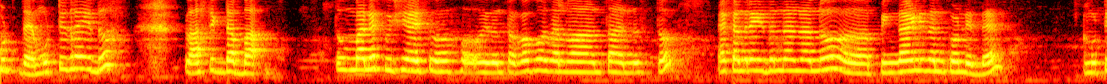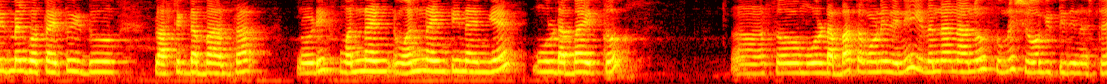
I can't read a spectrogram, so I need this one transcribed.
ಮುಟ್ಟಿದೆ ಮುಟ್ಟಿದ್ರೆ ಇದು ಪ್ಲಾಸ್ಟಿಕ್ ಡಬ್ಬ. ತುಂಬಾ ಖುಷಿ ಆಯಿತು. ಇದನ್ನು ತಗೋಬೋದಲ್ವಾ ಅಂತ ಅನ್ನಿಸ್ತು. ಯಾಕಂದರೆ ಇದನ್ನು ನಾನು ಪಿಂಗಾಣಿದು ಅಂದ್ಕೊಂಡಿದ್ದೆ ಮುಟ್ಟಿದ ಮೇಲೆ ಗೊತ್ತಾಯಿತು ಇದು ಪ್ಲಾಸ್ಟಿಕ್ ಡಬ್ಬ ಅಂತ. ನೋಡಿ ಒನ್ ನೈನ್ ಒನ್ ನೈಂಟಿ ನೈನ್ಗೆ ಮೂರು ಡಬ್ಬ ಇತ್ತು. ಸೊ ಮೂರು ಡಬ್ಬ ತೊಗೊಂಡಿದ್ದೀನಿ. ಇದನ್ನು ನಾನು ಸುಮ್ಮನೆ ಶೋಗೆ ಇಟ್ಟಿದ್ದೀನಿ ಅಷ್ಟೇ.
